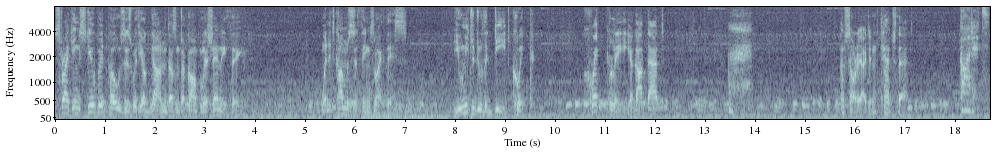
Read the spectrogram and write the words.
Striking stupid poses with your gun doesn't accomplish anything. When it comes to things like this, you need to do the deed quick. Quickly, you got that? I'm sorry I didn't catch that. Got it.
